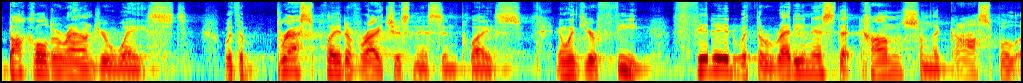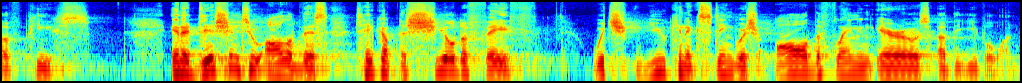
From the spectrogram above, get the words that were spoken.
buckled around your waist, with a breastplate of righteousness in place, and with your feet fitted with the readiness that comes from the gospel of peace. In addition to all of this, take up the shield of faith which you can extinguish all the flaming arrows of the evil one.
